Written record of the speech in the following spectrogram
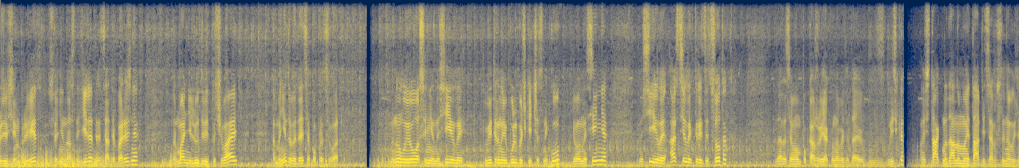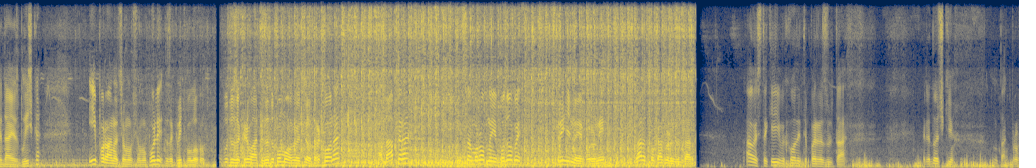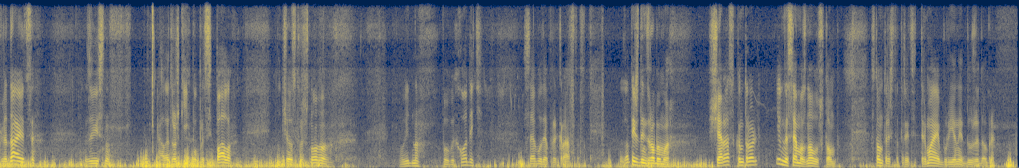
Друзі, всім привіт! Сьогодні у нас неділя, 30 березня. Нормальні люди відпочивають, а мені доведеться попрацювати. Минулої осені насіяли повітряної бульбочки чеснику, його насіння. Насіяли аж цілих 30 соток. Зараз я вам покажу, як вона виглядає зблизька. Ось так на даному етапі ця рослина виглядає зблизька. І пора на цьому всьому полі закрити вологу. Буду закривати за допомогою цього дракона, адаптера і саморобної подоби стригільної борони. Зараз покажу результат. А ось такий виходить тепер результат. Рядочки ну так, проглядаються, звісно. Але трошки їх поприсипало. Нічого страшного. Видно, повиходить. Все буде прекрасно. За тиждень зробимо ще раз контроль і внесемо знову стомп. Стомп 330. Тримає бур'яни дуже добре.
